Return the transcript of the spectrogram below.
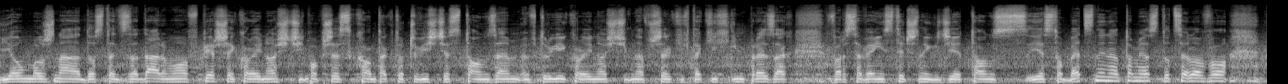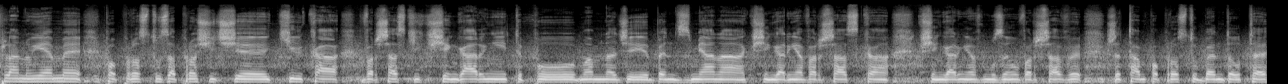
ją można dostać za darmo. W pierwszej kolejności poprzez kontakt oczywiście z Tonzem, w drugiej kolejności na wszelkich takich imprezach warszawianistycznych, gdzie Tons jest obecny, natomiast docelowo planujemy po prostu zaprosić e, kilka warszawskich księgarni typu, mam nadzieję, Będzmiana, Księgarnia Warszawska, Księgarnia w Muzeum Warszawy, że tam po prostu będą te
